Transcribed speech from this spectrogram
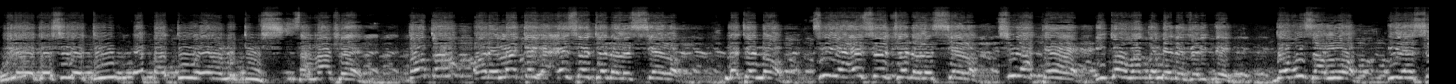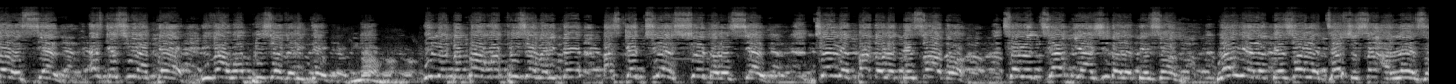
Il est au-dessus de tout, et partout et en nous tous. Ça va faire. Donc, on remarque qu'il y a un seul Dieu dans le ciel. Maintenant, s'il y a un seul Dieu dans le ciel, sur la terre, il doit avoir combien de vérités? De vous à moi, il est seul au ciel. Est-ce que sur la terre, il va avoir plusieurs vérités? Non. Il ne peut pas avoir plusieurs vérités parce que Dieu est seul dans le ciel. Dieu n'est pas dans le désordre. C'est le diable qui agit dans le désordre. Là où il y a le désordre, le diable se sent à l'aise.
